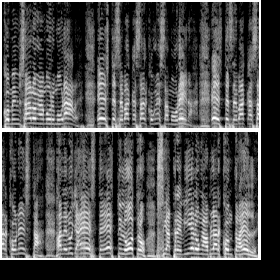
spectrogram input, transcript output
Comenzaron a murmurar, este se va a casar con esa morena, este se va a casar con esta, aleluya, este, esto y lo otro, se atrevieron a hablar contra él,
